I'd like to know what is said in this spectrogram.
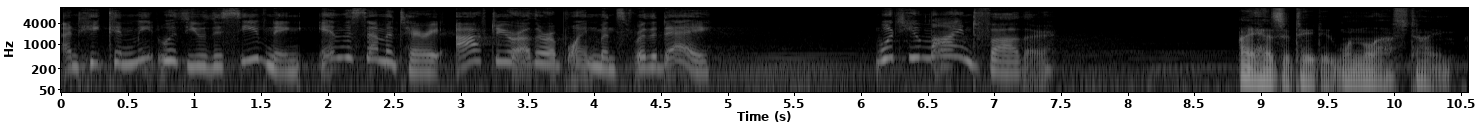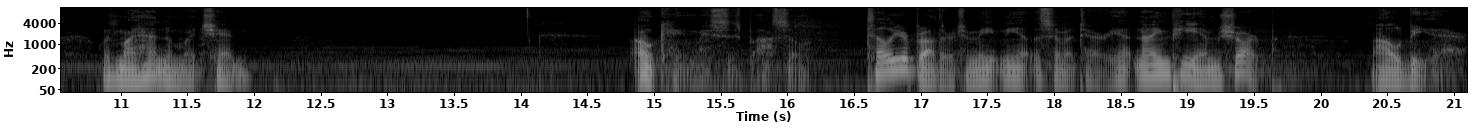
and he can meet with you this evening in the cemetery after your other appointments for the day. Would you mind, Father? I hesitated one last time, with my hand on my chin. Okay, Mrs. Basso. Tell your brother to meet me at the cemetery at 9 p.m. sharp. I'll be there.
